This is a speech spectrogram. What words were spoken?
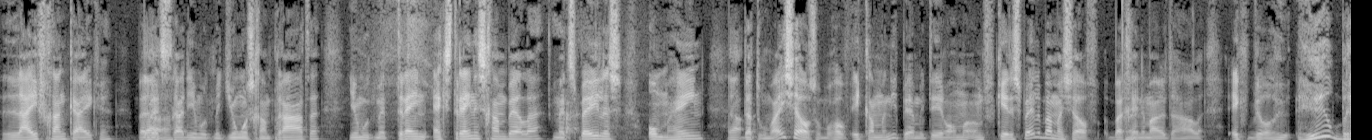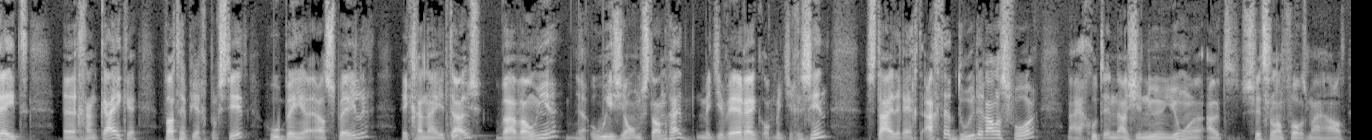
live gaan kijken bij Ja. wedstrijden. Je moet met jongens gaan praten. Je moet met train, ex-trainers gaan bellen. Met spelers omheen. Ja. Dat doen wij zelfs op hoofd. Ik kan me niet permitteren om een verkeerde speler bij mezelf bij Nee. Genemuiden te halen. Ik wil he- heel breed eh, gaan kijken. Wat heb je gepresteerd? Hoe ben je als speler? Ik ga naar je thuis. Waar woon je? Ja. Hoe is jouw omstandigheid? Met je werk of met je gezin? Sta je er echt achter? Doe je er alles voor? Nou ja, goed. En als je nu een jongen uit Zwitserland volgens mij haalt.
